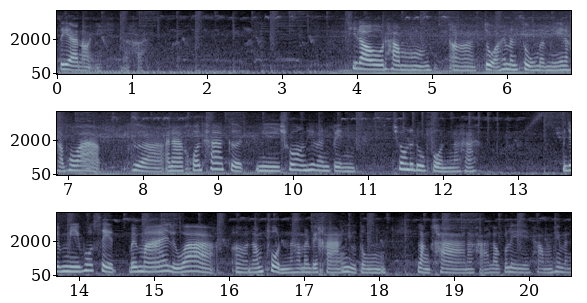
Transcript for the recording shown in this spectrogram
เตี้ยหน่อยนะคะ ที่เราทำจั่วให้มันสูงแบบนี้นะคะ เพราะว่าเผื่ออนาคตถ้าเกิดมีช่วงที่มันเป็นช่วงฤดูฝนนะคะ มันจะมีพวกเศษใบไม้หรือว่าน้ำฝนนะคะ มันไปค้างอยู่ตรงหลังคานะคะ เราก็เลยทำให้มัน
